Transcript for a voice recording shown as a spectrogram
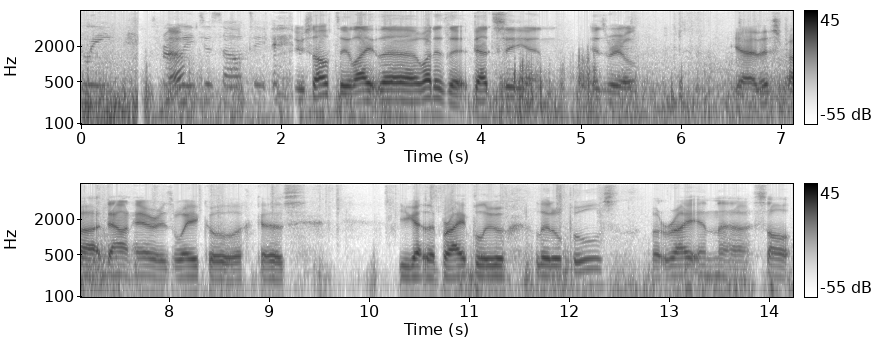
clean. It's probably no? too salty. too salty, like the, what is it, Dead Sea in Israel. Yeah, this part down here is way cooler because you get the bright blue little pools, but right in the salt.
